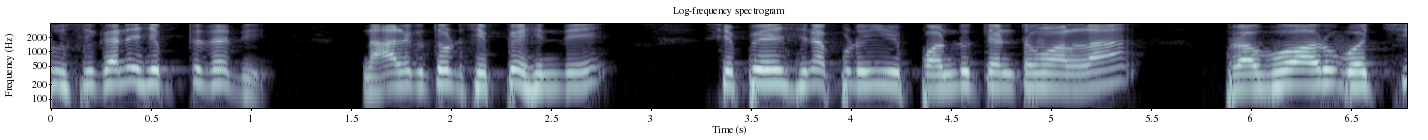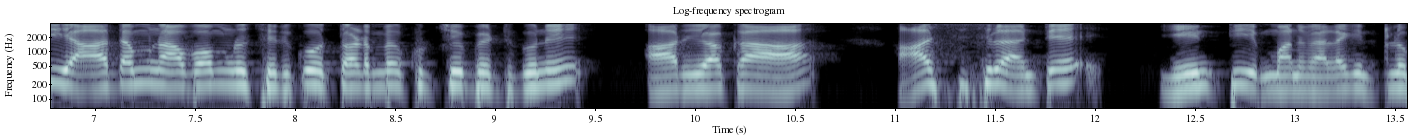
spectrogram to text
రుచిగానే చెప్తుంది అది. నాలుగుతోటి చెప్పేసింది. చెప్పేసినప్పుడు ఈ పండు తినటం వల్ల ప్రభువారు వచ్చి ఆదమును అవ్వమును చెరుకు తొడ మీద కూర్చోబెట్టుకుని వారి యొక్క ఆశీస్సులు అంటే ఏంటి? మనం ఎలాగ ఇంట్లో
